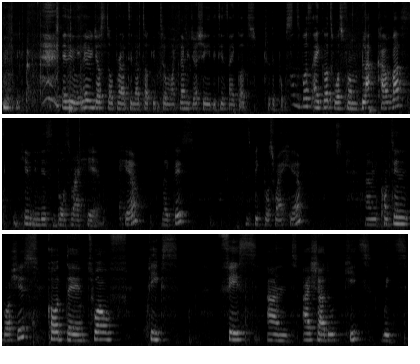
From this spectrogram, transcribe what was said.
anyway, let me just stop ranting and talking too much. Let me just show you the things I got through the post. The box I got was from Blank Canvas. It came in this box right here. Here, like this. This big box right here. And it contained brushes called the 12 Peaks Face and Eyeshadow Kit with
